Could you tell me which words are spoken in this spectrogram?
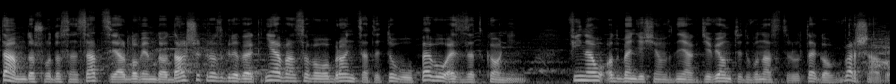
Tam doszło do sensacji, albowiem do dalszych rozgrywek nie awansował obrońca tytułu PWSZ Konin. Finał odbędzie się w dniach 9-12 lutego w Warszawie.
